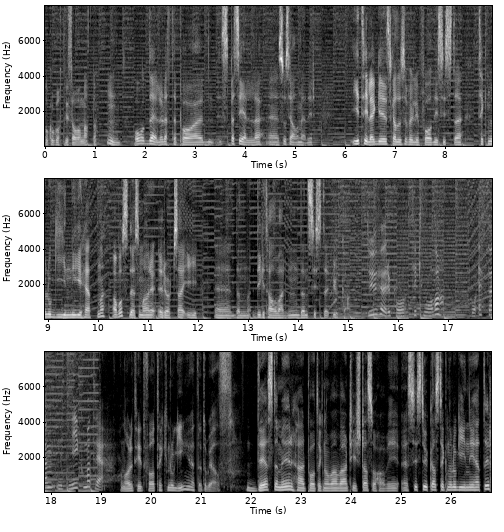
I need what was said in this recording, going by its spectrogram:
Og hvor godt de sover om natta. Mm. Og deler dette på eh, spesielle eh, sosiale medier. I tillegg skal du selvfølgelig få de siste teknologinyhetene av oss, det som har rørt seg i eh, den digitale verden den siste uka. Du hører på Teknova på FM 99,3. Og nå er det tid for teknologinyheter, Tobias. Det stemmer. Her på Teknova hver tirsdag så har vi eh, siste ukas teknologinyheter.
